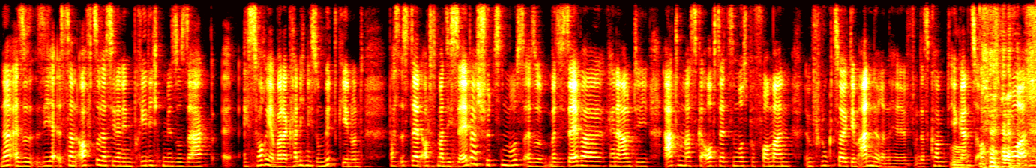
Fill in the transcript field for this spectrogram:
Ne? Also sie ist dann oft so, dass sie dann in den Predigten mir so sagt, äh, ey, sorry, aber da kann ich nicht so mitgehen. Und was ist denn auch, dass man sich selber schützen muss, also man sich selber, keine Ahnung, die Atemmaske aufsetzen muss, bevor man im Flugzeug dem anderen hilft. Und das kommt ihr mhm. ganz oft vor.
